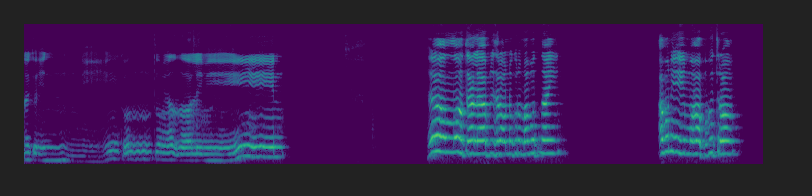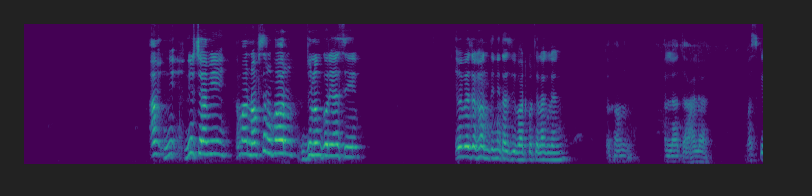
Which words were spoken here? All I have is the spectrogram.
سبحانك إني كنت من الظالمين হে আল্লাহ তাআলা আপনি ছাড়া অন্য কোনো মাবুদ নাই আপনি মহাপবিত্র আমি নি- নিশ্চয় আমি আমার নফসের উপর জুলুম করিয়াছি এভাবে যখন তিনি তাজবি পাঠ করতে লাগলেন তখন আল্লাহ তাআলা মাসকে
